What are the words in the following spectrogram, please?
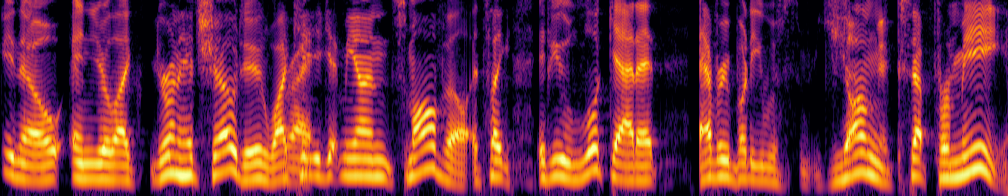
you know, and you're like, you're on a hit show, dude. Why Right. can't you get me on Smallville? It's like if you look at it, everybody was young except for me.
